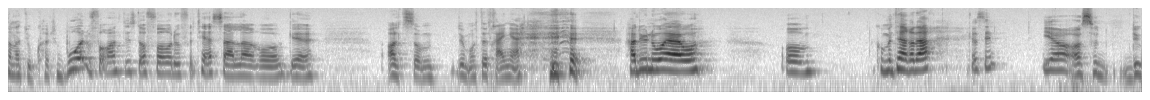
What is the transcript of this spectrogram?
Sånn at du kanskje både får antistoffer og du får T-celler og uh, alt som du måtte trenge. Har du noe å, å kommentere der, Kristin? Ja, altså du,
